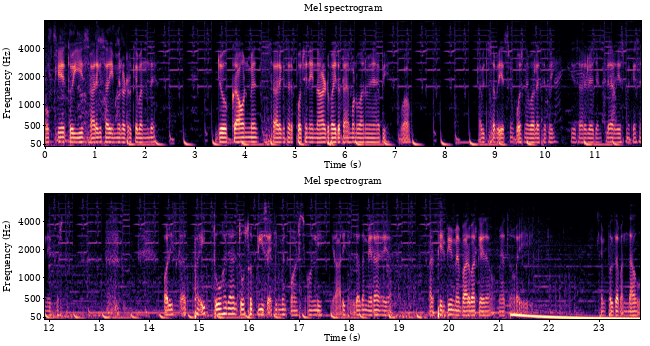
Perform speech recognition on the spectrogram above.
ओके तो ये सारे के सारे इम्यूलेटर के बंदे। जो क्राउन में सारे के सारे पहुँचे नहीं नार्ड भाई तो डायमंड वन में है अभी। वाह अभी तो सब एस में पहुँचने वाले थे भाई। ये सारे लेजेंड प्लेयर एस में कैसे नहीं पहुँचते? और इसका भाई 2220 अचीवमेंट पॉइंट्स ओनली यार, इससे ज़्यादा मेरा है यार। और फिर भी मैं बार बार कह रहा हूँ, मैं तो भाई सिंपल सा बंदा हूँ।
